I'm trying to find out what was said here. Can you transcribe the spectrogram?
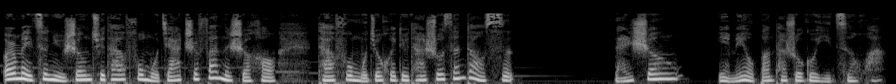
而每次女生去他父母家吃饭的时候，他父母就会对他说三道四，男生也没有帮他说过一次话。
